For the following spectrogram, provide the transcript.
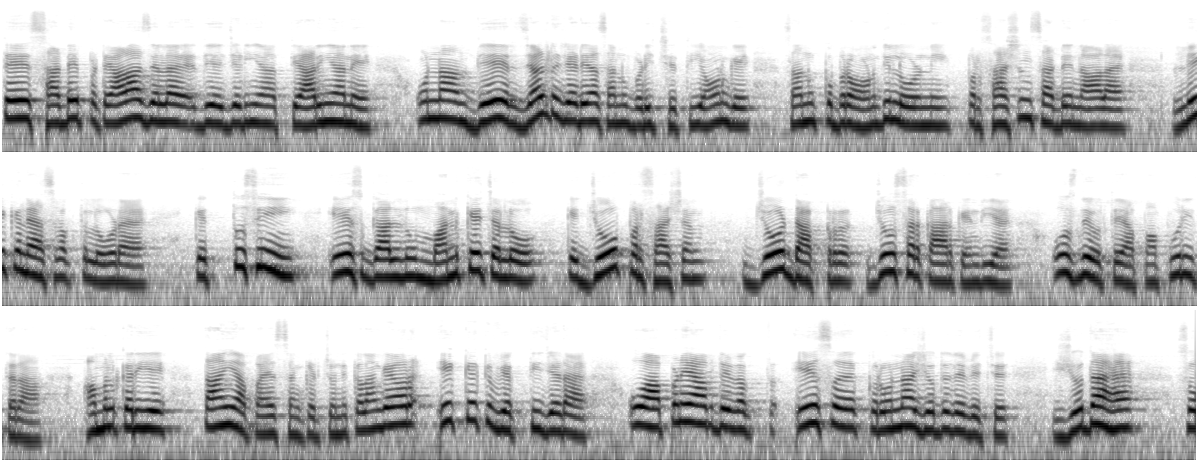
ਤੇ ਸਾਡੇ ਪਟਿਆਲਾ ਜ਼ਿਲ੍ਹੇ ਦੇ ਜਿਹੜੀਆਂ ਤਿਆਰੀਆਂ ਨੇ, ਉਹਨਾਂ ਦੇ ਰਿਜ਼ਲਟ ਜਿਹੜੇ ਆ ਸਾਨੂੰ ਬੜੀ ਛੇਤੀ ਆਉਣਗੇ। ਸਾਨੂੰ ਘਬਰਾਉਣ ਦੀ ਲੋੜ ਨਹੀਂ, ਪ੍ਰਸ਼ਾਸਨ ਸਾਡੇ ਨਾਲ ਹੈ, ਲੇਕਿਨ ਇਸ ਵਕਤ ਲੋੜ ਹੈ ਕਿ ਤੁਸੀਂ ਇਸ ਗੱਲ ਨੂੰ ਮੰਨ ਕੇ ਚੱਲੋ ਕਿ ਜੋ ਪ੍ਰਸ਼ਾਸਨ ਜੋ ਡਾਕਟਰ, ਜੋ ਸਰਕਾਰ ਕਹਿੰਦੀ ਹੈ, ਉਸ ਦੇ ਉੱਤੇ ਆਪਾਂ ਪੂਰੀ ਤਰ੍ਹਾਂ ਅਮਲ ਕਰੀਏ, ਤਾਂ ਹੀ ਆਪਾਂ ਇਸ ਸੰਕਟ ਚੋਂ ਨਿਕਲਾਂਗੇ। ਔਰ ਇੱਕ ਇੱਕ ਵਿਅਕਤੀ ਜਿਹੜਾ ਉਹ ਆਪਣੇ ਆਪ ਦੇ ਵਕਤ ਇਸ ਕਰੋਨਾ ਯੁੱਧ ਦੇ ਵਿੱਚ ਯੋਧਾ ਹੈ। ਸੋ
